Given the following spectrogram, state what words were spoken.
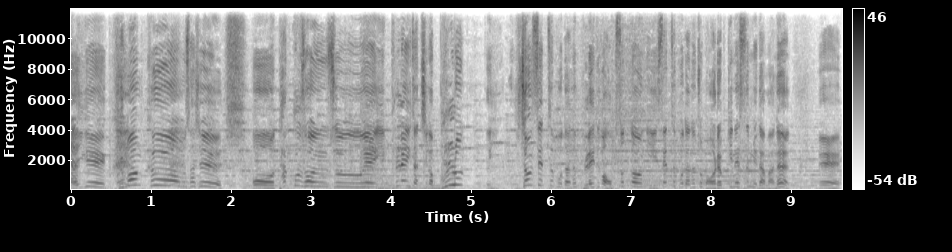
아, 이게 그만큼 사실 어, 타쿠 선수의 이 플레이 자체가 물론 그 이전 세트보다는 blade가 없었던 이 세트보다는 좀 어렵긴 했습니다만은 예,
